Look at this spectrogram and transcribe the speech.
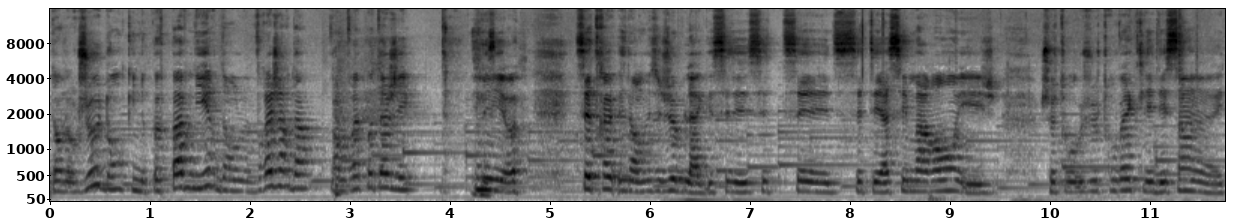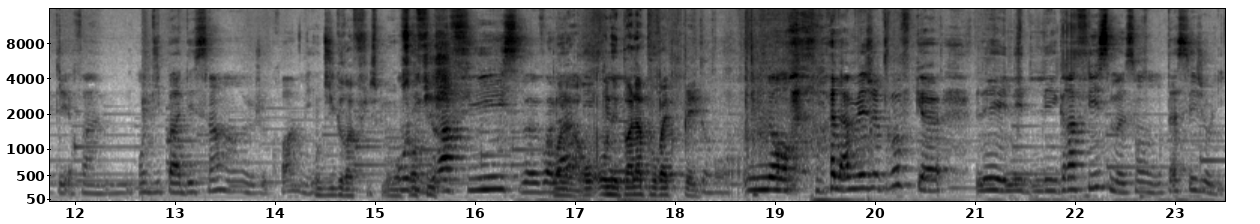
dans leur jeu, donc ils ne peuvent pas venir dans le vrai jardin, dans le vrai potager. Mais c'est très. Non, je blague. C'était assez marrant et je, je, trou- je trouvais que les dessins étaient. Enfin, on dit pas dessin, hein, je crois, mais. On dit graphisme, on, On s'en fiche. graphisme, voilà. Voilà, on n'est que- pas là pour être pédant. Non, voilà, mais je trouve que les, les- les graphismes sont assez jolis.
